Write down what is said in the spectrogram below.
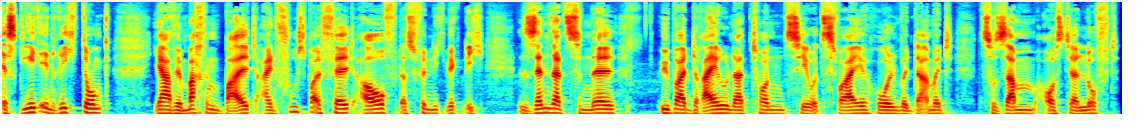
Es geht in Richtung, ja, wir machen bald ein Fußballfeld auf. Das finde ich wirklich sensationell. Über 300 Tonnen CO2 holen wir damit zusammen aus der Luft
